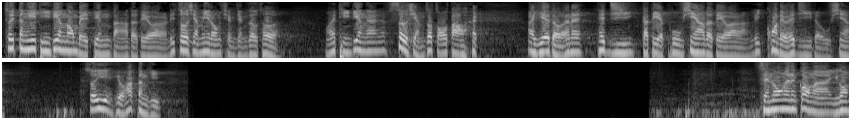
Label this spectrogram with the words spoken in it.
所以当伊天顶拢袂叮当的对啊，你做啥物拢清清楚楚。我喺天顶啊，摄像做做到的，啊，伊迄度安尼，迄字家己会铺声的对啊，你看到迄字就有声。所以后学当去。神龙安尼讲啊，伊讲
